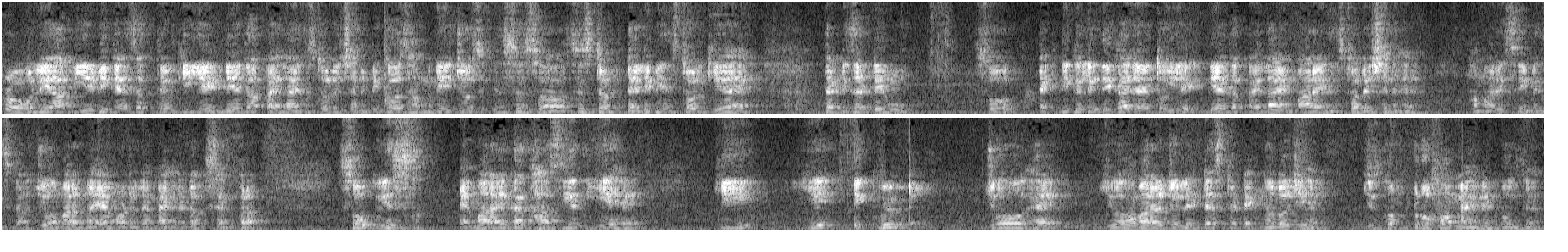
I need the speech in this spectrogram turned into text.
प्रॉब्ली आप ये भी कह सकते हो कि ये इंडिया का पहला इंस्टॉलेशन है बिकॉज हमने जो सिस्टम दिल्ली में इंस्टॉल किया है that is a demo so technically देखा जाए तो ये इंडिया का पहला एम इंस्टॉलेशन है हमारी सीमेंस का जो हमारा नया मॉडल है मैग्नेटॉक सेम्प्रा सो इस एमआरआई का खासियत ये है कि ये इक्विप्ड जो है जो हमारा जो लेटेस्ट टेक्नोलॉजी है जिसको हम ट्रू फॉर्म मैग्नेट बोलते हैं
